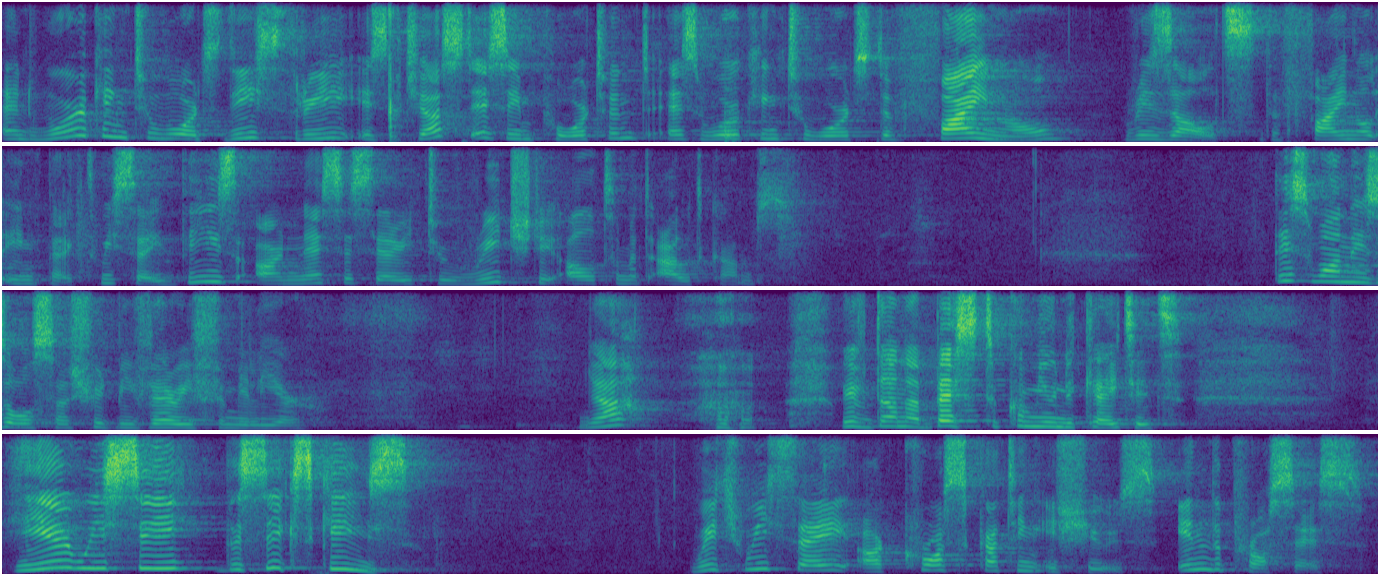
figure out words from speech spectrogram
And working towards these three is just as important as working towards the final results, the final impact. We say these are necessary to reach the ultimate outcomes. This one is also should be very familiar. Yeah? We've done our best to communicate it. Here we see the six keys, which we say are cross-cutting issues in the process.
